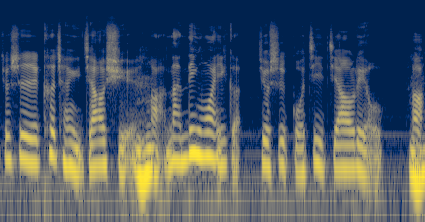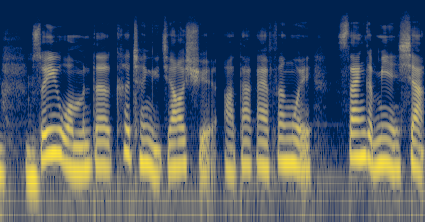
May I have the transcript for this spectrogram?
就是课程与教学哈。那另外一个就是国际交流。啊，所以我们的课程与教学啊，大概分为三个面向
